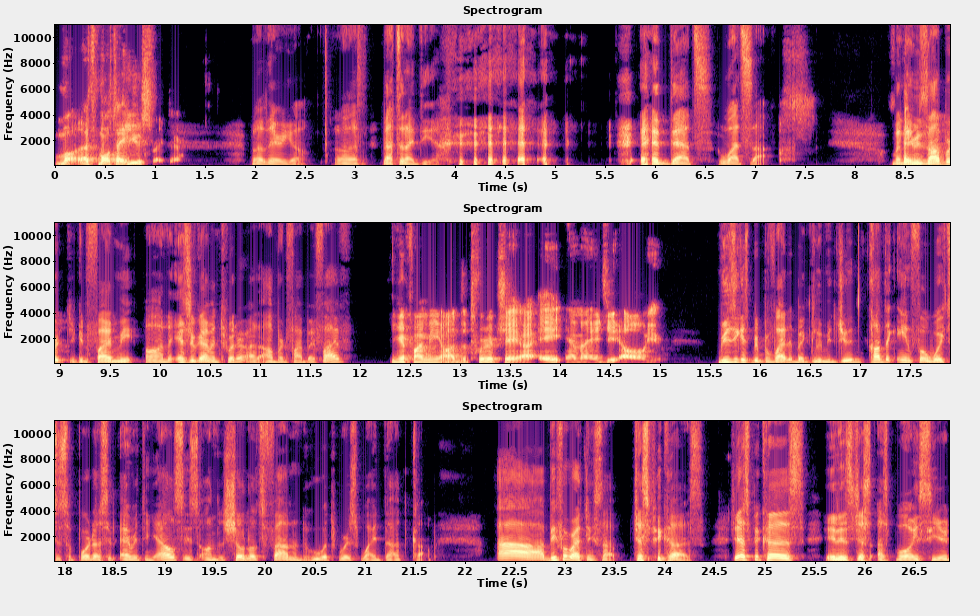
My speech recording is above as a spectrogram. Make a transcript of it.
That's multi-use right there. Well, there you go. Well, that's, that's an idea. and that's what's up. My name is Albert. You can find me on Instagram and Twitter at Albert5x5. You can find me on the Twitter J I A M I A G L O U. Music has been provided by Gloomy June. Contact info, ways to support us, and everything else is on the show notes found on whowhatwhereswhy.com. Ah, before wrapping things up, just because, just because it is just us boys here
